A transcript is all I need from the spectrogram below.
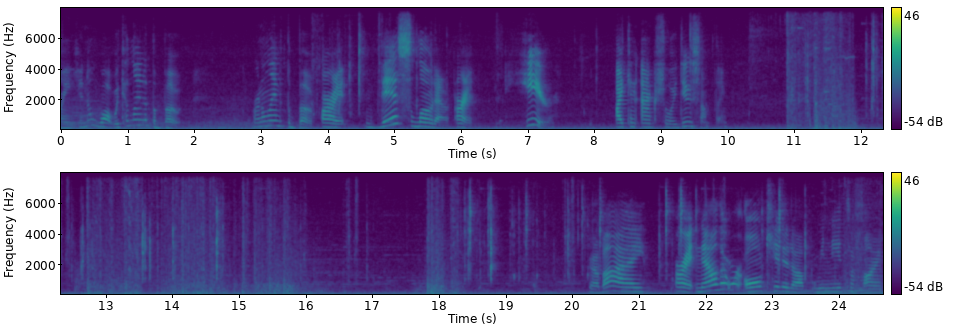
Actually, you know what? We could land at the boat. We're gonna land at the boat. Alright, this loadout. Alright, here, I can actually do something. Goodbye. Alright, now that we're all kitted up, we need to find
